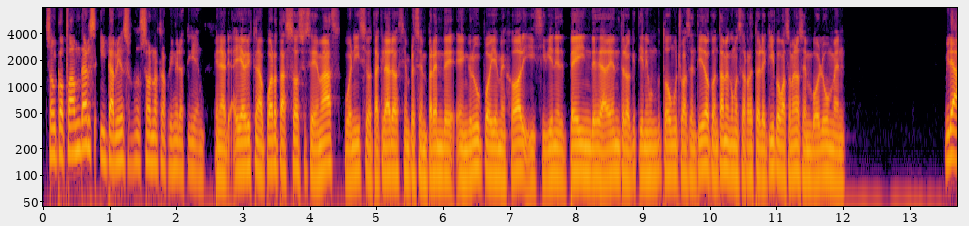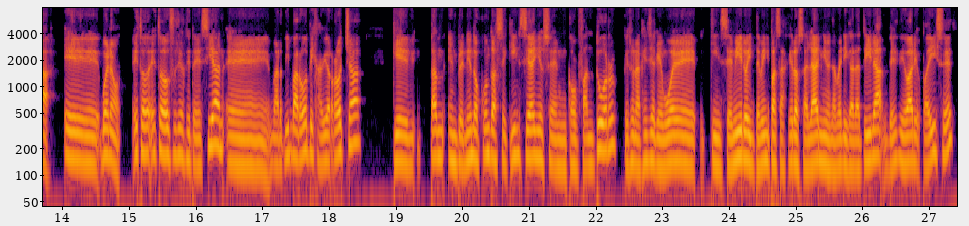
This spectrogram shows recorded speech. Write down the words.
son co-founders y también son, nuestros primeros clientes. ahí abriste una puerta, socios y demás, buenísimo, está claro, siempre se emprende en grupo y es mejor, y si viene el pain desde adentro, que tiene todo mucho más sentido, contame cómo es el resto del equipo, más o menos en volumen. Mirá, eh, bueno, estos, estos dos socios que te decían, eh, Martín Barbote y Javier Rocha, que están emprendiendo juntos hace 15 años en Confantour, que es una agencia que mueve 15.000 o 20.000 pasajeros al año en América Latina desde varios países.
